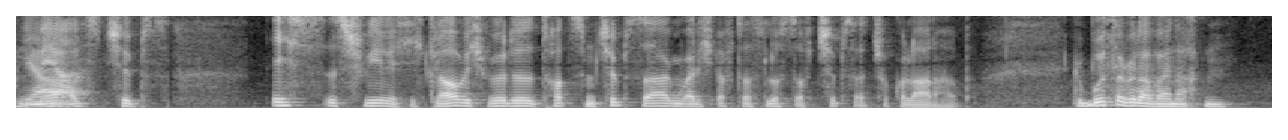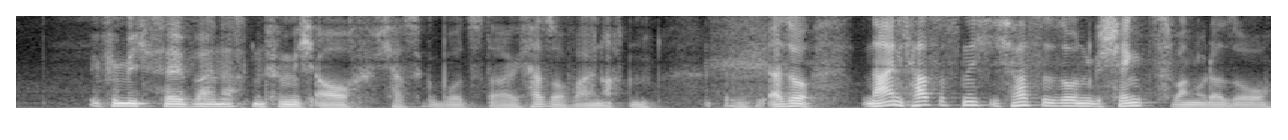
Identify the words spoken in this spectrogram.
Ja. mehr als Chips. Ich, es ist schwierig. Ich glaube, ich würde trotzdem Chips sagen, weil ich öfters Lust auf Chips als Schokolade habe. Geburtstag oder Weihnachten? Für mich safe Weihnachten. Für mich auch. Ich hasse Geburtstag. Ich hasse auch Weihnachten. Irgendwie. Also, nein, ich hasse es nicht. Ich hasse so einen Geschenkzwang oder so.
